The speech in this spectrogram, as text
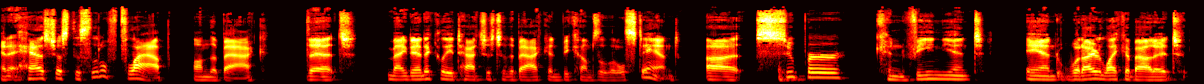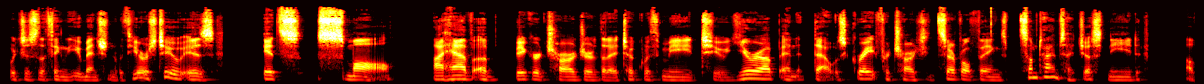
And it has just this little flap on the back that magnetically attaches to the back and becomes a little stand. Uh, super convenient. And what I like about it, which is the thing that you mentioned with yours too, is it's small. I have a bigger charger that I took with me to Europe, and that was great for charging several things. Sometimes I just need a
